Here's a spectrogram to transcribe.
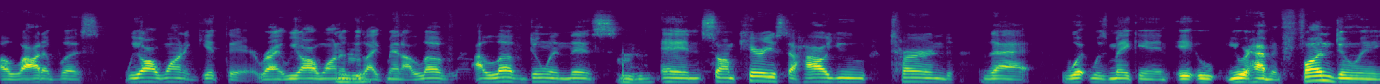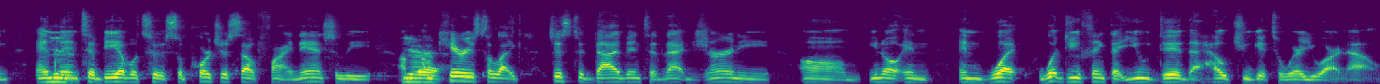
a lot of us we all want to get there, right? We all want to be Mhm. like, man, I love I love doing this, Mhm. and so I'm curious to how you turned that what was making it you were having fun doing and Yeah. then to be able to support yourself financially I'm, Yeah. I'm curious to like just to dive into that journey um you know and and what what do you think that you did that helped you get to where you are now?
